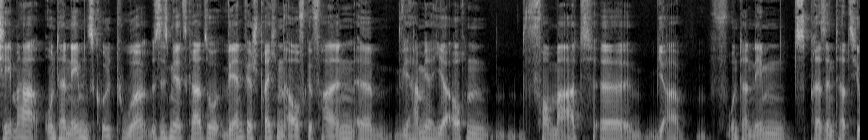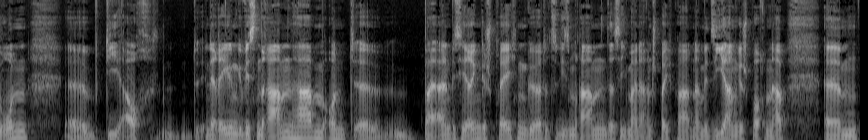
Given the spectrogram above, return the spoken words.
Thema Unternehmenskultur. Es ist mir jetzt gerade so, während wir sprechen, aufgefallen. Äh, wir haben ja hier auch ein Format, äh, ja, Unternehmenspräsentationen, äh, die auch in der Regel einen gewissen Rahmen haben. Und äh, bei allen bisherigen Gesprächen gehörte zu diesem Rahmen, dass ich meine Ansprechpartner mit Sie angesprochen habe. Ähm,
